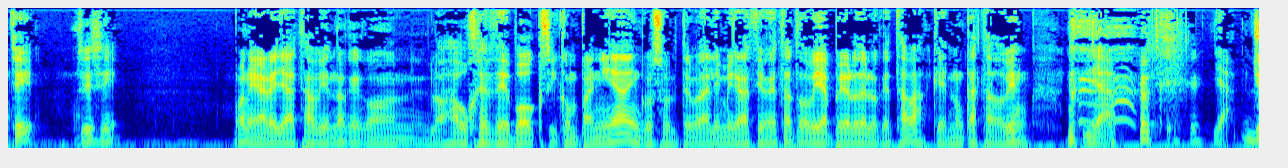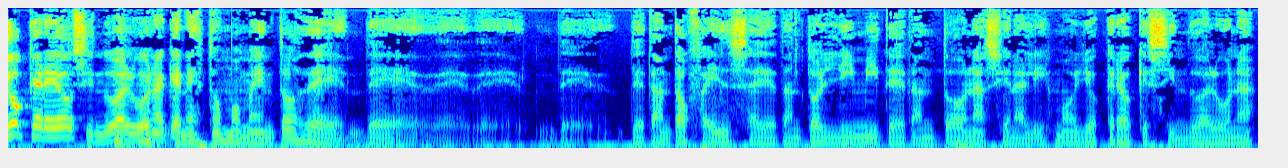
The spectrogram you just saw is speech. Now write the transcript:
Sí, sí, sí. Bueno, y ahora ya estás viendo que con los auges de Vox y compañía, incluso el tema de la inmigración está todavía peor de lo que estaba, que nunca ha estado bien. Ya, ya. Yo creo, sin duda alguna, que en estos momentos de, de, de- de- tanta ofensa y de tanto límite, de tanto nacionalismo, yo creo que sin duda alguna,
